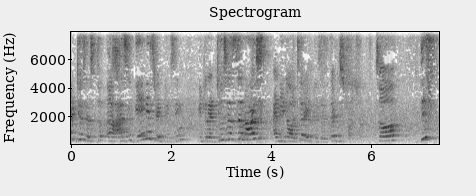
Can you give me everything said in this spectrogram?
reduces, the, uh, as the gain is reducing, it reduces the noise and it also reduces the distortion. So this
